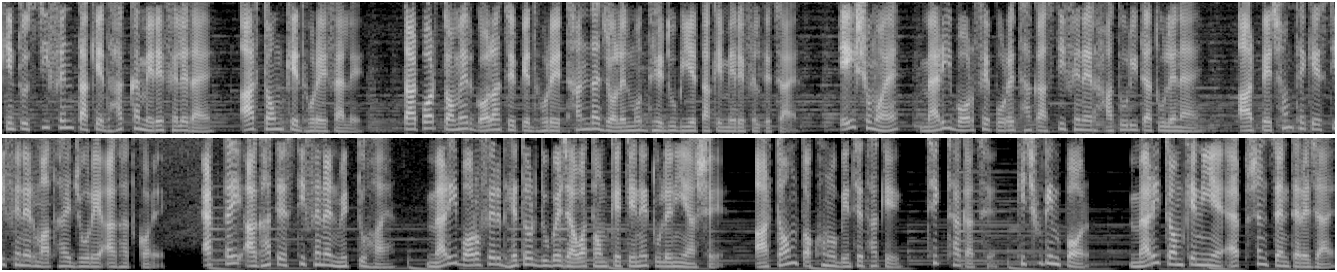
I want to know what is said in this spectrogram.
কিন্তু স্টিফেন তাকে ধাক্কা মেরে ফেলে দেয় আর টমকে ধরে ফেলে। তারপর টমের গলা চেপে ধরে ঠান্ডা জলের মধ্যে ডুবিয়ে তাকে মেরে ফেলতে চায়। এই সময় ম্যারি বরফে পড়ে থাকা স্টিফেনের হাতুড়িটা তুলে নেয় আর পেছন থেকে স্টিফেনের মাথায় জোরে আঘাত করে। একটাই আঘাতে স্টিফেনের মৃত্যু হয়। ম্যারি বরফের ভেতর ডুবে যাওয়া টমকে টেনে তুলে নিয়ে আসে। আর টম তখনও বেঁচে থাকে, ঠিকঠাক আছে। কিছুদিন পর, ম্যারি টমকে নিয়ে অ্যাপশন সেন্টারে যায়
